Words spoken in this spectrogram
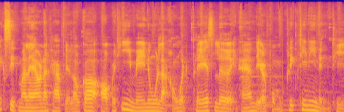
exit มาแล้วนะครับ เดี๋ยวเราก็ออกไปที่เมนูหลักของ WordPress เลยนะเดี๋ยวผมคลิกที่นี่ 1 ที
